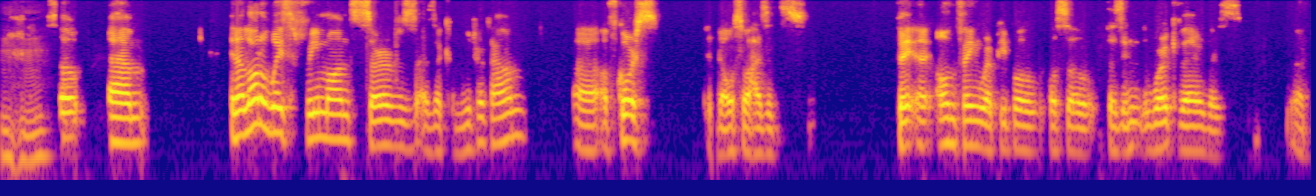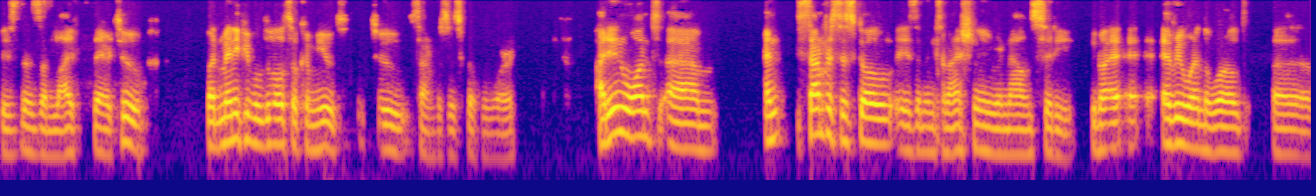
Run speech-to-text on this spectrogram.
Mm-hmm. So, um, in a lot of ways, Fremont serves as a commuter town. Uh, of course, it also has its th- uh, own thing where people also does in work there. There's uh, business and life there too, but many people do also commute to San Francisco for work. I didn't want um, and San Francisco is an internationally renowned city. You know, everywhere in the world, uh,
